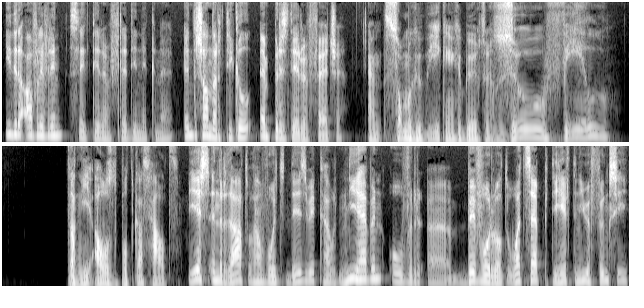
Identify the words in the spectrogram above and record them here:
Iedere aflevering selecteren Freddy en ik een eh, interessant artikel en presenteren we een feitje. En sommige weken gebeurt er zoveel dat niet alles de podcast haalt. Yes, inderdaad, we gaan voor het deze week gaan we het niet hebben over eh, bijvoorbeeld WhatsApp. Die heeft een nieuwe functie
